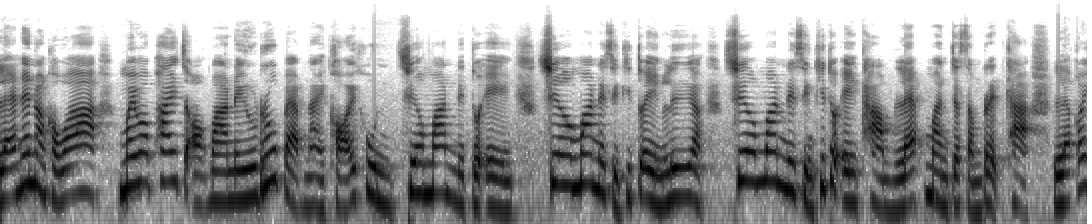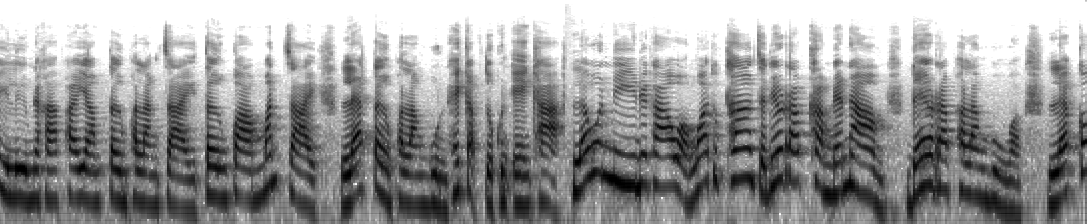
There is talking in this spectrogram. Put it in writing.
และแน่นอนค่ะว่า ไม่ว่าไพ่จะออกมาในรูปแบบไหนขอให้คุณเชื่อมั่นในตัวเอง เชื่อมั่นในสิ่งที่ตัวเองเลือก เชื่อมั่นในสิ่งที่ตัวเองทำและมันจะสำเร็จค่ะ แล้วก็อย่าลืมนะคะ พยายามเติมพลังใจ เติมความมั่นใจ และเติมพลังบุญให้กับตัวคุณเองค่ะ และวันนี้นะคะหวังว่าทุกท่านจะได้รับคำแนะนำได้รับพลังบวก และก็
